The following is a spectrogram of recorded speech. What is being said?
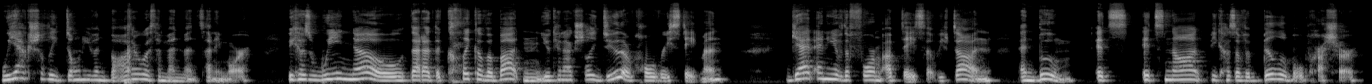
we actually don't even bother with amendments anymore because we know that at the click of a button you can actually do the whole restatement get any of the form updates that we've done and boom it's it's not because of a billable pressure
